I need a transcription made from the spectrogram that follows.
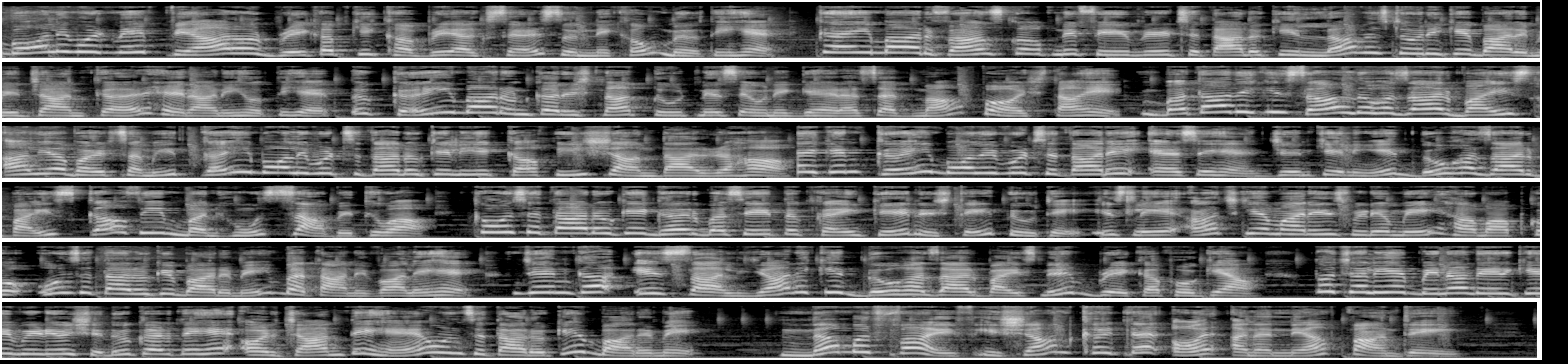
बॉलीवुड में प्यार और ब्रेकअप की खबरें अक्सर सुनने को मिलती हैं। कई बार फैंस को अपने फेवरेट सितारों की लव स्टोरी के बारे में जानकर हैरानी होती है। तो कई बार उनका रिश्ता टूटने से उन्हें गहरा सदमा पहुँचता है। बता दें कि साल 2022 आलिया भट्ट समेत कई बॉलीवुड सितारों के लिए काफ़ी शानदार रहा। लेकिन कई बॉलीवुड सितारे ऐसे हैं जिनके लिए 2022 काफ़ी मनहूस साबित हुआ। कुछ सितारों के घर बसे तो कई के रिश्ते टूटे। इसलिए आज की हमारी इस वीडियो में हम आपको उन सितारों के बारे में बताने वाले हैं, जिनका इस साल यानी कि 2022 में ब्रेकअप हो गया। तो चलिए बिना देर के वीडियो शुरू करते हैं और जानते हैं उन सितारों के बारे में। नंबर फाइव ईशान खट्टर और अनन्या पांडे।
